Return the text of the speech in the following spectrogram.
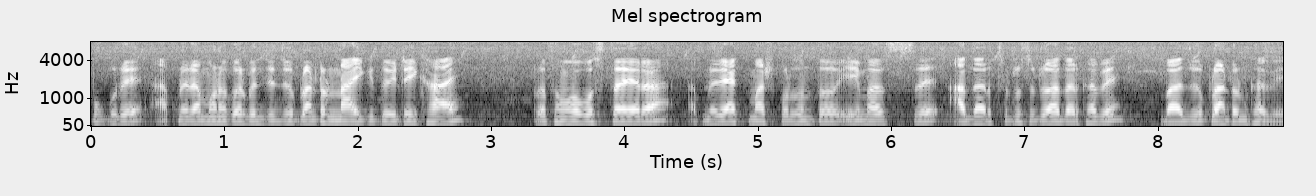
পুকুরে, আপনারা মনে করবেন যে জু প্লান্টন নাই, কিন্তু এটাই খায়। প্রথম অবস্থায় এরা আপনার এক মাস পর্যন্ত এই মাছে আদার ছোট ছোট আদার খাবে বা জু প্লান্টন খাবে।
